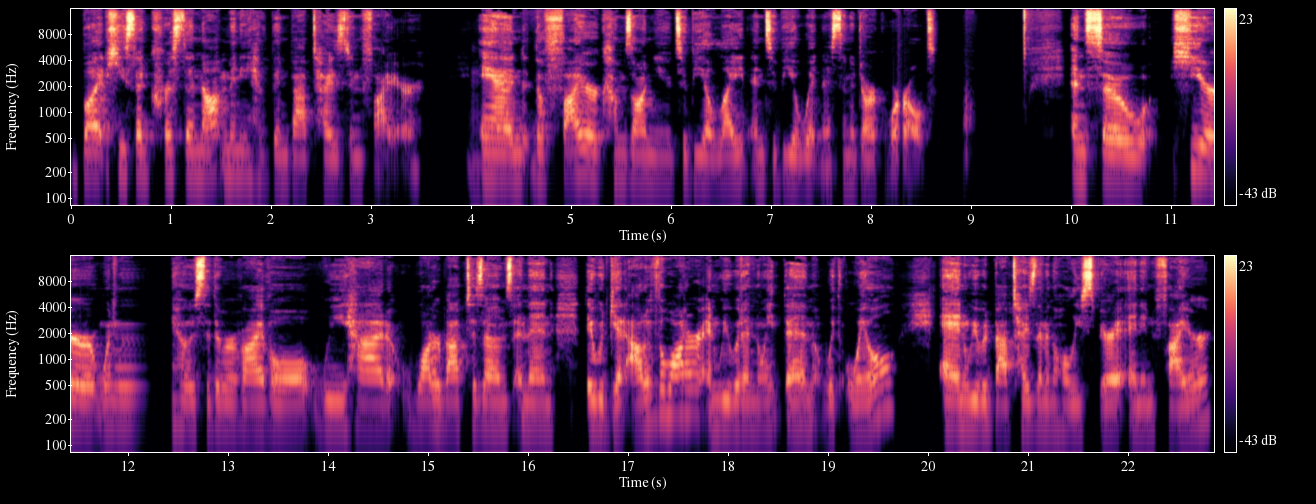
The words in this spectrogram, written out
But he said, Christa, not many have been baptized in fire. Mm. And the fire comes on you to be a light and to be a witness in a dark world. And so here, when we hosted the revival, we had water baptisms, and then they would get out of the water and we would anoint them with oil and we would baptize them in the Holy Spirit and in fire.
